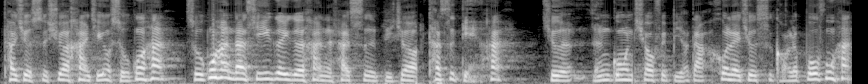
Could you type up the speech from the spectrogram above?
它就是需要焊接，用手工焊。手工焊，但是一个一个焊的，它是比较，它是点焊，就人工消费比较大。后来就是搞了波峰焊，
